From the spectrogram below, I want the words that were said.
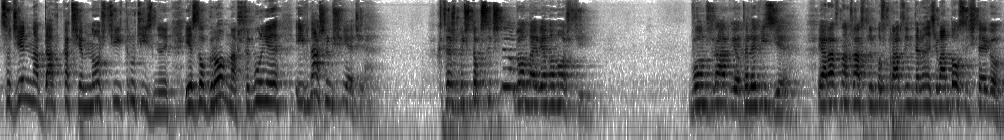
Codzienna dawka ciemności i trucizny jest ogromna, szczególnie i w naszym świecie. Chcesz być toksyczny? Oglądaj wiadomości. Włącz radio, telewizję. Ja raz na czas tylko sprawdzę w internecie, mam dosyć tego.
